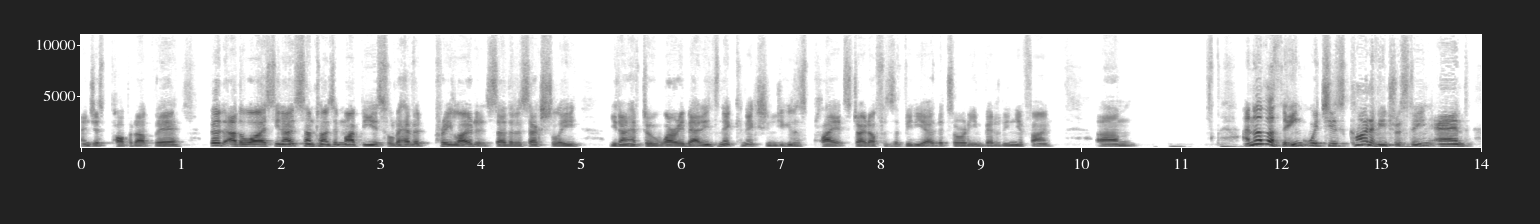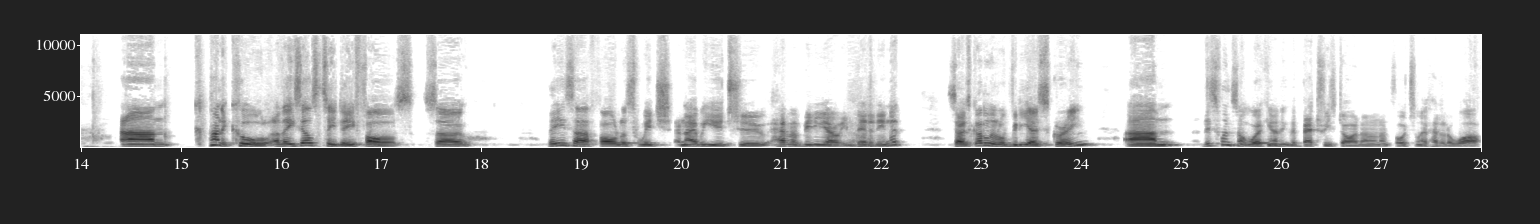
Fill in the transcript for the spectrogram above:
and just pop it up there. But otherwise, you know, sometimes it might be useful to have it preloaded so that it's actually, you don't have to worry about internet connections. You can just play it straight off as a video that's already embedded in your phone. Um, another thing, which is kind of interesting and um, kind of cool, are these LCD folders. So these are folders which enable you to have a video embedded in it. So it's got a little video screen. Um, this one's not working. I think the battery's died on it, unfortunately. I've had it a while.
